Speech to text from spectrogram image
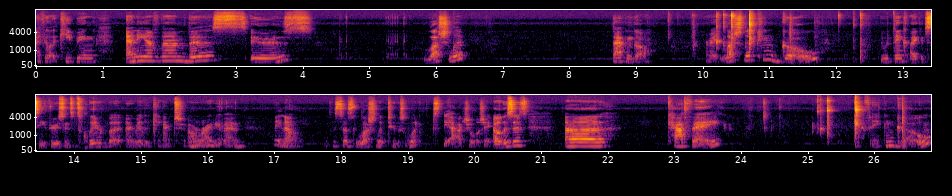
I feel like keeping any of them. This is Lush Lip. That can go. Alright, Lush Lip can go. You would think I could see through since it's clear, but I really can't. Alrighty then. Wait, no. This says Lush Lip 2, so what's the actual shade? Oh, this is uh, Cafe. Cafe can go.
